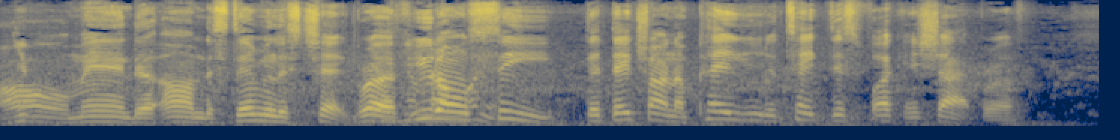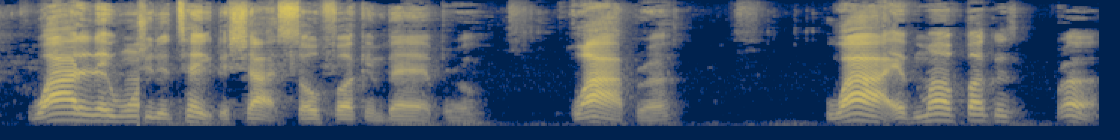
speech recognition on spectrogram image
Oh man, the um the stimulus check, bro. If you don't money. see that they trying to pay you to take this fucking shot, bro, why do they want you to take the shot so fucking bad, bro? Why, bro? Why? If motherfuckers, bro,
